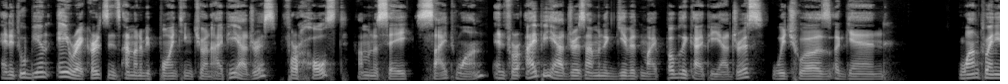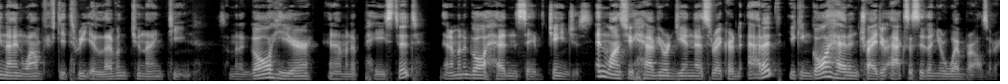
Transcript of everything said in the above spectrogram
and it will be an A record since I'm going to be pointing to an IP address. For host, I'm going to say site1. And for IP address, I'm going to give it my public IP address, which was again 129.153.11.219. So I'm going to go here and I'm going to paste it. Then I'm going to go ahead and save the changes. And once you have your DNS record added, you can go ahead and try to access it on your web browser.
